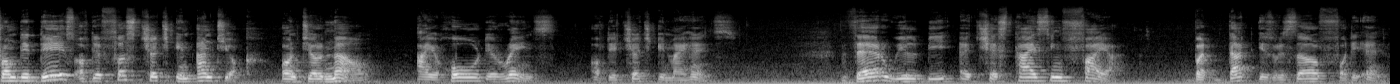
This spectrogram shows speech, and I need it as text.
From the days of the first church in Antioch until now, I hold the reins of the church in my hands. There will be a chastising fire, but that is reserved for the end.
